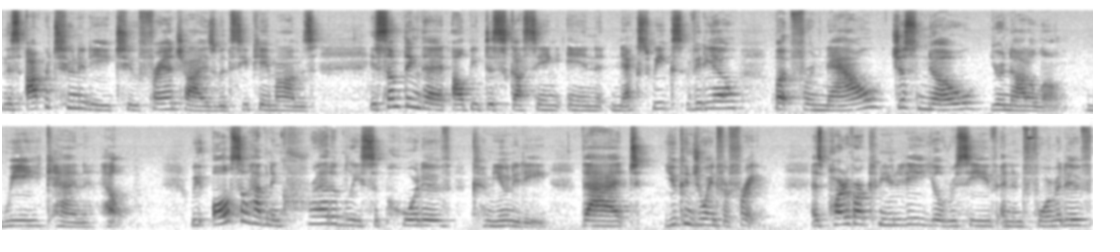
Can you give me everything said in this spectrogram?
And this opportunity to franchise with CPA Moms is something that I'll be discussing in next week's video. But for now, just know you're not alone. We can help. We also have an incredibly supportive community that you can join for free. As part of our community, you'll receive an informative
